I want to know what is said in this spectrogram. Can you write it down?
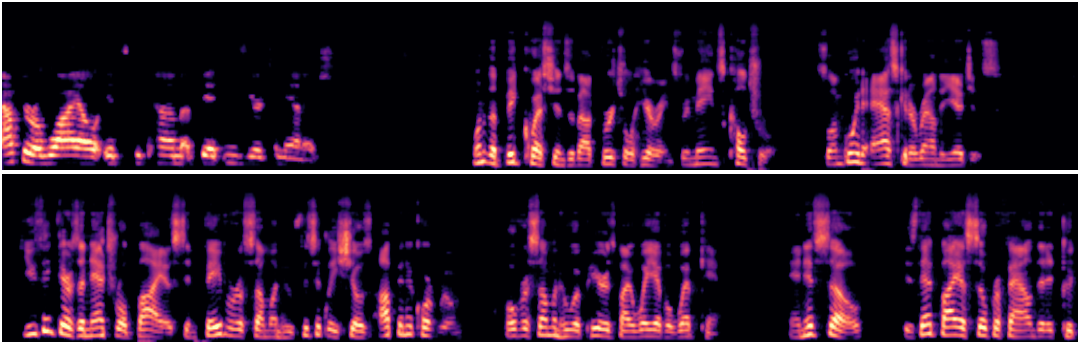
after a while, it's become a bit easier to manage. One of the big questions about virtual hearings remains cultural, so I'm going to ask it around the edges. Do you think there's a natural bias in favor of someone who physically shows up in a courtroom over someone who appears by way of a webcam? And if so, is that bias so profound that it could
